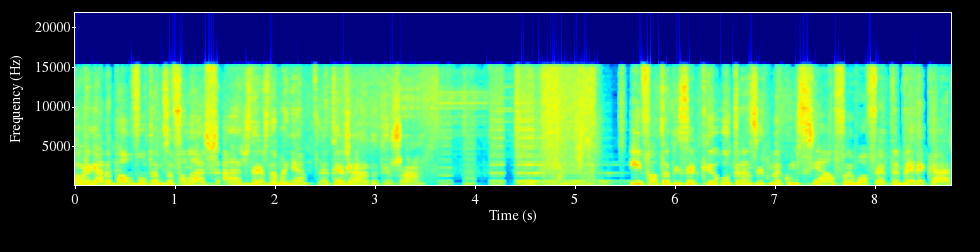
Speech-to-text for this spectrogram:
Obrigada, Paulo. Voltamos a falar às 10 da manhã. Até já. Combinado, até já. E falta dizer que o trânsito na comercial foi uma oferta Benecar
